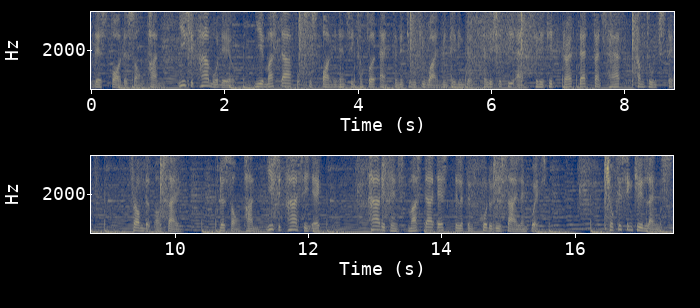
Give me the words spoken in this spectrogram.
days for the 2025 model. Year Mazda focuses on enhancing comfort and connectivity while maintaining the stylicity and spirited drive that fans have come to expect from the outside. The 2025 CX 5 retains Mazda's elegant Kodo design language, showcasing clean lines,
